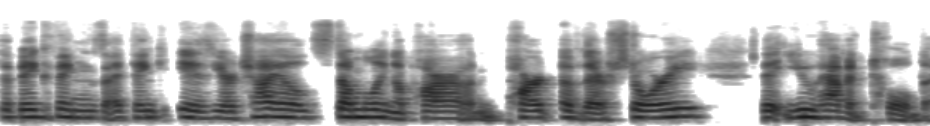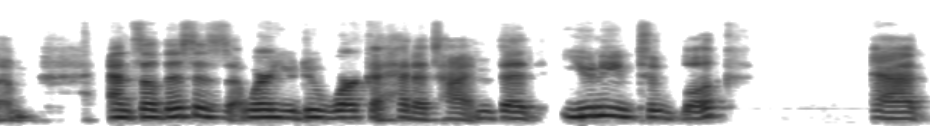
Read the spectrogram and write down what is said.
the big things I think is your child stumbling upon part of their story that you haven't told them. And so this is where you do work ahead of time that you need to look at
